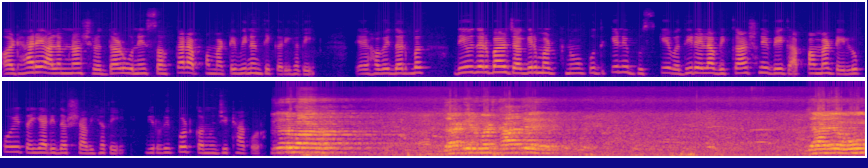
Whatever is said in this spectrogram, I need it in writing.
અઢારે આલમના શ્રદ્ધાળુઓને સહકાર આપવા માટે વિનંતી કરી હતી. ત્યારે હવે દરબાર દેવ દરબાર જાગીર મઠનો કૂદકે ને ભૂસકે વધી રહેલા વિકાસને વેગ આપવા માટે લોકોએ તૈયારી દર્શાવી હતી. Bureau report, Kanuji Thakor. જાગીર મઠ ખાતે જ્યારે હું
